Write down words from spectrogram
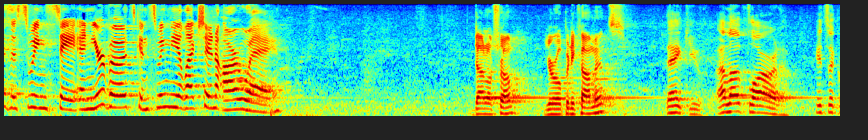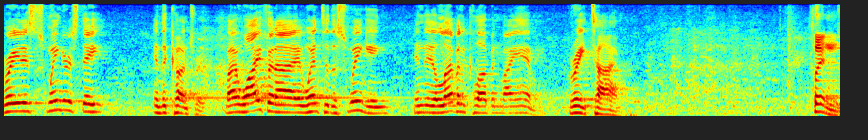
is a swing state, and your votes can swing the election our way. Donald Trump, your opening comments. Thank you. I love Florida. It's the greatest swinger state in the country. My wife and I went to the swinging in the 11 Club in Miami. Great time. Clinton,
